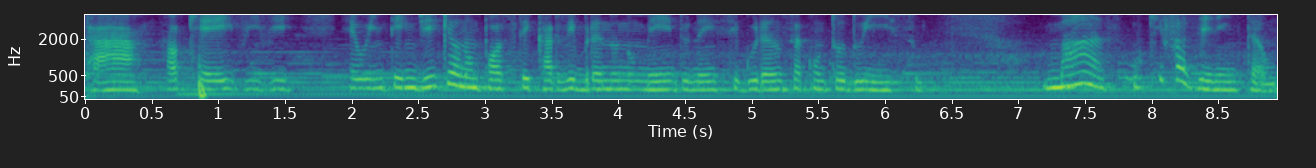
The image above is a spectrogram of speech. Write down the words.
Tá, ok, Vivi. Eu entendi que eu não posso ficar vibrando no medo nem insegurança com tudo isso. Mas o que fazer então?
